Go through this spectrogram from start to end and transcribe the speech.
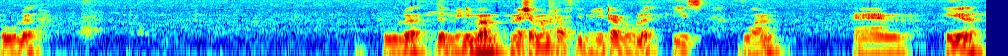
ruler. Ruler the minimum measurement of the meter ruler is 1 and here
